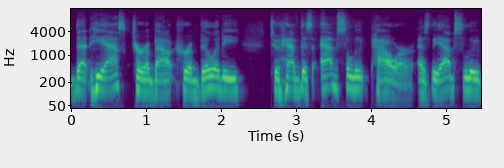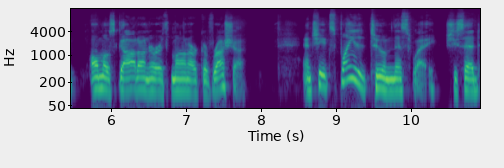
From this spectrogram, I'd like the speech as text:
that he asked her about her ability to have this absolute power as the absolute almost God on earth monarch of Russia. And she explained it to him this way She said,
